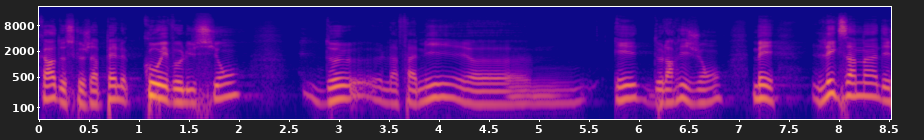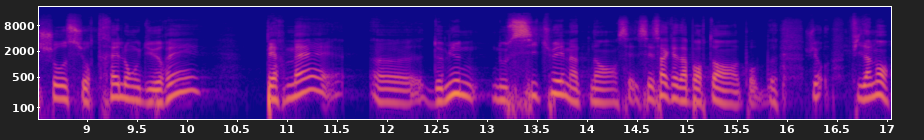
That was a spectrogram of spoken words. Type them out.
cas de ce que j'appelle coévolution de la famille euh, et de la religion. Mais l'examen des choses sur très longue durée permet euh, de mieux nous situer maintenant. C'est ça qui est important. finalement,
